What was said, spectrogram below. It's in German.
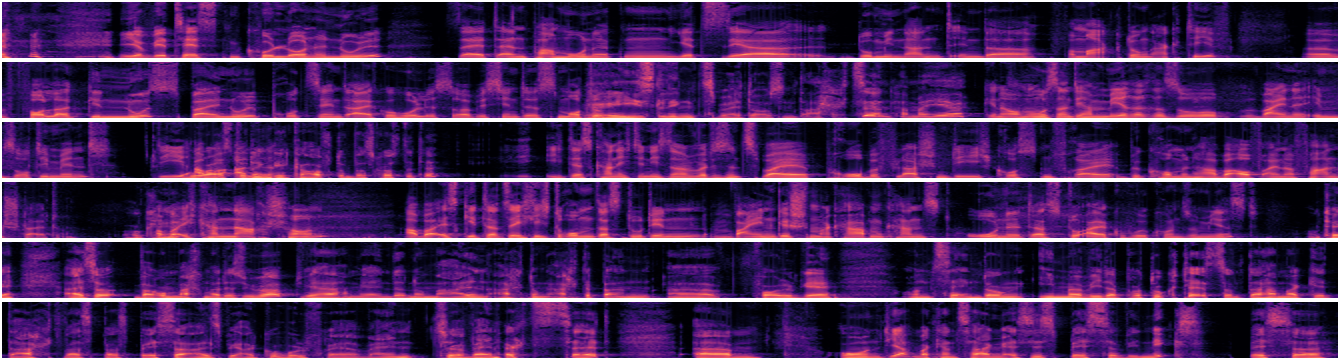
ja, wir testen Kolonne Null seit ein paar Monaten jetzt sehr dominant in der Vermarktung aktiv. Äh, voller Genuss bei 0% Alkohol ist so ein bisschen das Motto. Riesling 2018 haben wir hier. Genau, man muss sagen, die haben mehrere so Weine im Sortiment. Die Wo aber hast du alle, denn gekauft und was kostete? Das kann ich dir nicht sagen, weil das sind zwei Probeflaschen, die ich kostenfrei bekommen habe auf einer Veranstaltung. Okay. Aber ich kann nachschauen. Aber es geht tatsächlich darum, dass du den Weingeschmack haben kannst, ohne dass du Alkohol konsumierst. Okay, also warum machen wir das überhaupt? Wir haben ja in der normalen Achtung Achterbahn äh, und Sendung immer wieder Produkttests und da haben wir gedacht, was passt besser als wie alkoholfreier Wein zur Weihnachtszeit. Ähm, und ja, man kann sagen, es ist besser wie nix. Besser,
